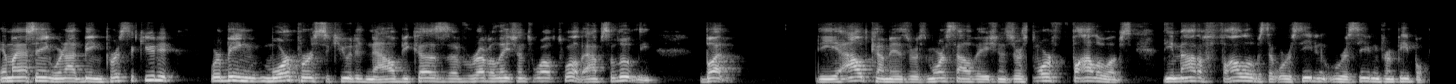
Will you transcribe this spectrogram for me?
Am I saying we're not being persecuted? we're being more persecuted now because of Revelation 12 12. Absolutely. But the outcome is there's more salvations, there's more follow ups. The amount of follow ups that we're receiving, we're receiving from people.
